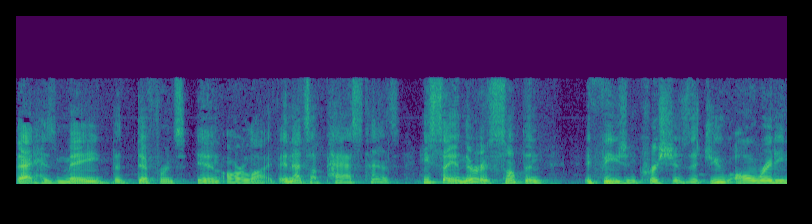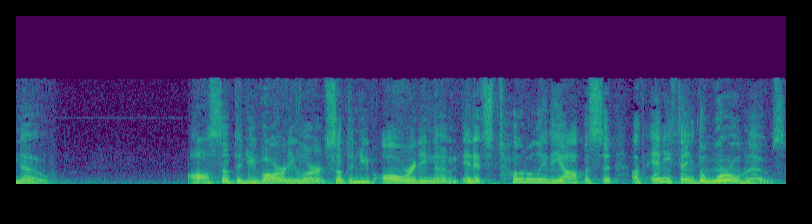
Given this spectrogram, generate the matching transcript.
that has made the difference in our life. And that's a past tense. He's saying there is something, Ephesian Christians, that you already know. All something you've already learned, something you've already known. And it's totally the opposite of anything the world knows.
